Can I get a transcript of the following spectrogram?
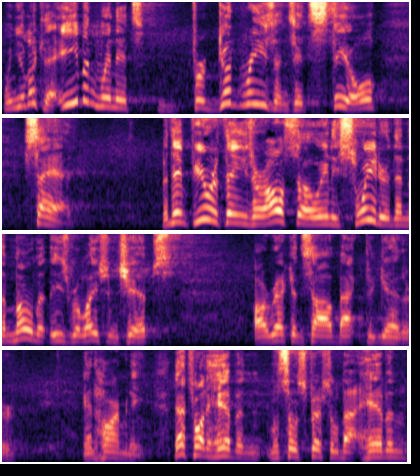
when you look at that. Even when it's for good reasons, it's still sad. But then fewer things are also any sweeter than the moment these relationships are reconciled back together in harmony. That's what heaven was so special about heaven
